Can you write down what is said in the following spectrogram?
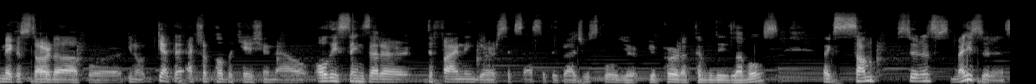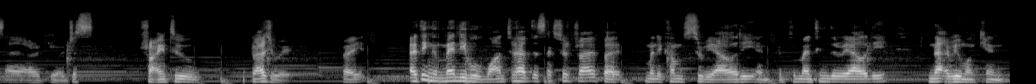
make a startup or you know get the extra publication out all these things that are defining your success at the graduate school your, your productivity levels like some students many students i argue are just trying to graduate right i think many will want to have this extra drive but when it comes to reality and implementing the reality not everyone can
